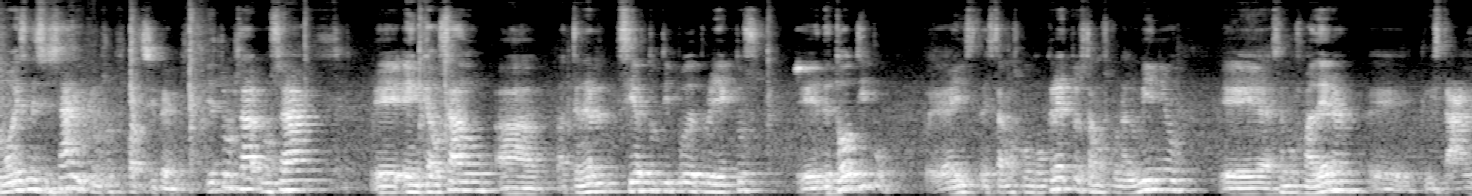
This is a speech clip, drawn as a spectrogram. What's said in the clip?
no es necesario que nosotros participemos. Y esto nos ha, nos ha eh, encauzado a, a, tener cierto tipo de proyectos eh, de todo tipo. Eh, ahí estamos con concreto, estamos con aluminio, eh, hacemos madera, eh, cristal,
